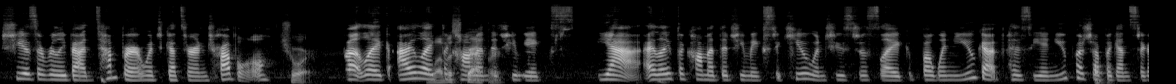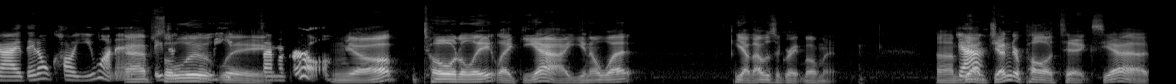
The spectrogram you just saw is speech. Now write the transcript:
she has a really bad temper, which gets her in trouble. sure But like I like Love the comment scrapper. that she makes. Yeah, I like the comment that she makes to Q when she's just like, "But when you get pissy and you push up against a guy, they don't call you on it. They just do me 'cause Absolutely. I'm a girl." Yep, totally. Like, yeah, you know what? Yeah, that was a great moment. Um, yeah. Yeah. gender politics. Yeah,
